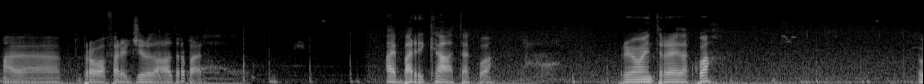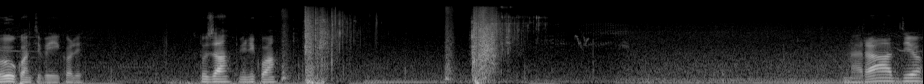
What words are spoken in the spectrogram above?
Ma uh, provo a fare il giro dall'altra parte. Ah, è barricata qua. Proviamo a entrare da qua. Uh, quanti veicoli. Scusa, vieni qua. Una radio.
